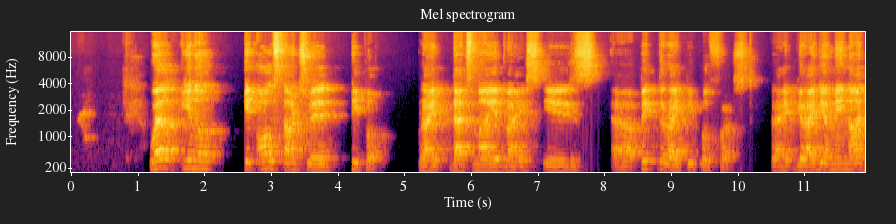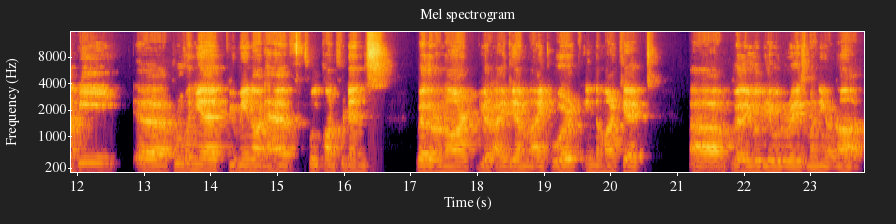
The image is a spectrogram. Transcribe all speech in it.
Well, you know, it all starts with people, right? That's my advice: is uh, pick the right people first, right? Your idea may not be uh, proven yet. You may not have full confidence whether or not your idea might work in the market um, whether you will be able to raise money or not.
